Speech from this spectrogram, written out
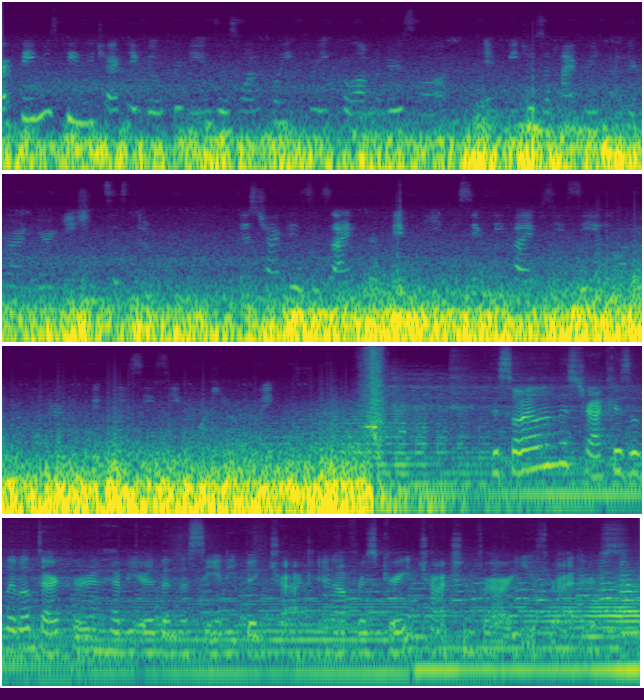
Our famous Peewee track at Gopher Dunes is 1.3 kilometers long and features a hybrid underground irrigation system. This track is designed for 50 to 65 cc along with 150 cc portion of the. The soil on this track is a little darker and heavier than the sandy big track and offers great traction for our youth riders.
